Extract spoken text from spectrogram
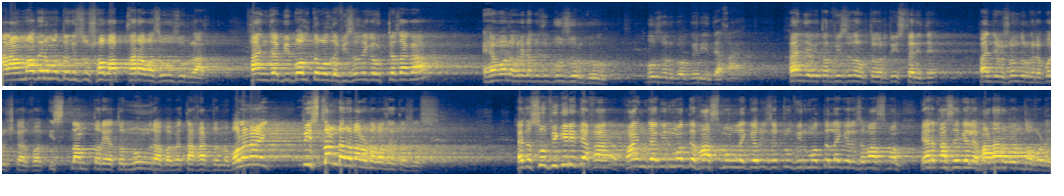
আর আমাদের মতো কিছু স্বভাব খারাপ আছে হুজুররার পাঞ্জাবি বলতে বলতে পিছনে থেকে উঠতে জায়গা হ্যাঁ মনে করি এটা বুঝি বুজুর্গ বুজুর্গ গেরি দেখায়। পাঞ্জাবি তোর পিছনে উঠতে করে তুই ইস্তারিতে। পাঞ্জাবি সুন্দর করে পরিষ্কার কর। ইসলাম তোর এত নোংরা ভাবে থাকার জন্য বলে নাই, তুই ইসলামটারে বারোটা বাজাইতেছিস। এটা সুফিগিরি দেখায়, পাঞ্জাবির মধ্যে ফাঁসমন লেগে রয়েছে টুপির মধ্যে লেগে রয়েছে ফাঁসমন এর কাছে গেলে ভাড়ার বন্ধ করে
